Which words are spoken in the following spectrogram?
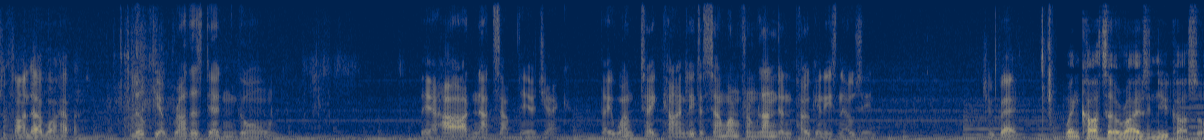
To find out what happened. Look, your brother's dead and gone. They're hard nuts up there, Jack. They won't take kindly to someone from London poking his nose in. Too bad. When Carter arrives in Newcastle,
